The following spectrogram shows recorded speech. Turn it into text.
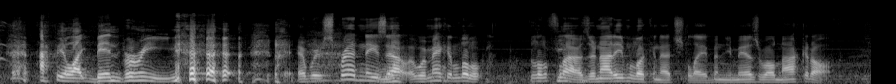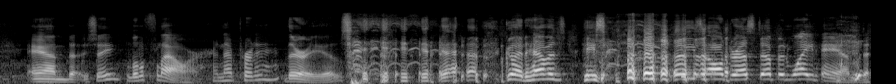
I feel like Ben Vereen. And we're spreading these out. We're making little, little flowers. They're not even looking at you, Laban. You may as well knock it off. And uh, see, a little flower. Isn't that pretty? There he is. Good heavens, he's he's all dressed up in white hand.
